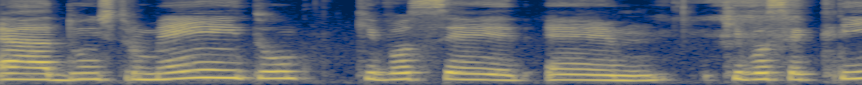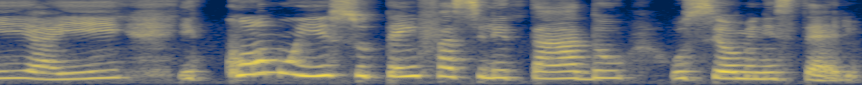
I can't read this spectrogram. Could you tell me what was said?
uh, do instrumento, que você é, que você cria aí e como isso tem facilitado o seu ministério?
